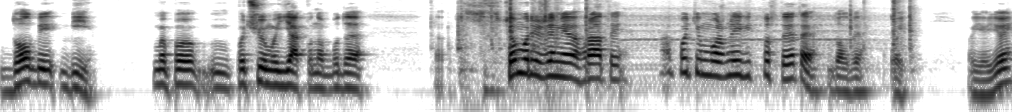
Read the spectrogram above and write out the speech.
Dolby B. Ми почуємо, як воно буде е, в цьому режимі грати, а потім можна і відпустити Dolby. Ой. Ой-ой-ой.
